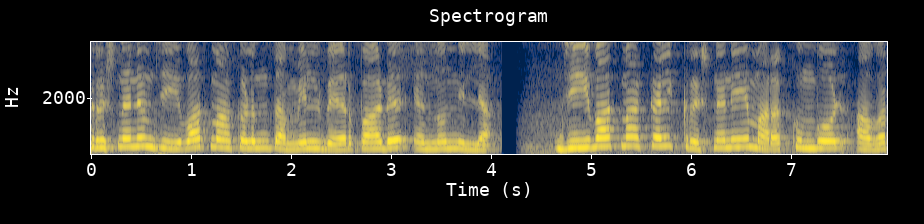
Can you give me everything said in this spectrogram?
കൃഷ്ണനും ജീവാത്മാക്കളും തമ്മിൽ വേർപാട് എന്നൊന്നില്ല. ജീവാത്മാക്കൾ കൃഷ്ണനെ മറക്കുമ്പോൾ അവർ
